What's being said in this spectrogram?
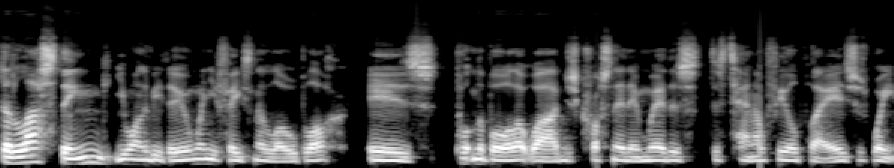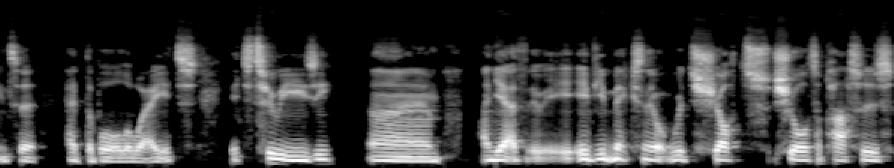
The last thing you want to be doing when you're facing a low block is putting the ball out wide and just crossing it in where there's there's ten outfield players just waiting to head the ball away. It's it's too easy. Um, and yet, if you're mixing it up with shots, shorter passes,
